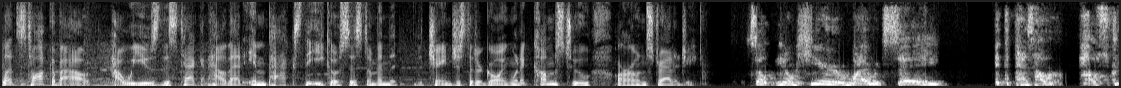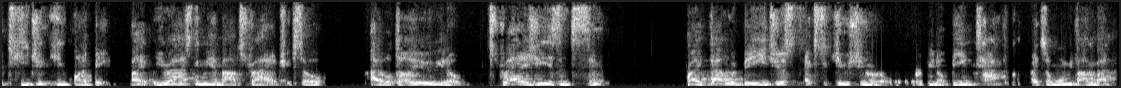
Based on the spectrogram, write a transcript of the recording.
Let's talk about how we use this tech and how that impacts the ecosystem and the, the changes that are going when it comes to our own strategy. So, you know, here, what I would say, it depends how, how strategic you want to be, right? You're asking me about strategy. So I will tell you, you know, strategy isn't simple, right? That would be just execution or, or you know, being tactical, right? So when we talk about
